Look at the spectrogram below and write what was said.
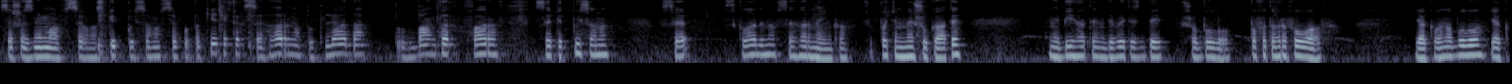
все, що знімав, все у нас підписано, все по пакетиках, все гарно. Тут ляда, тут бампер, фара, все підписано, все складено, все гарненько. Щоб потім не шукати, не бігати, не дивитись, де що було. Пофотографував, як воно було, як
